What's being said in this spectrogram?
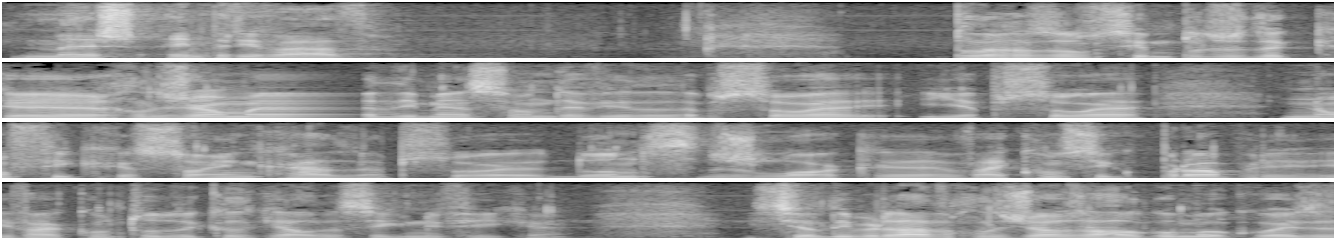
mas em privado pela razão simples de que a religião é uma dimensão da vida da pessoa e a pessoa não fica só em casa. A pessoa, de onde se desloca, vai consigo própria e vai com tudo aquilo que ela significa. E se a liberdade religiosa alguma coisa,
